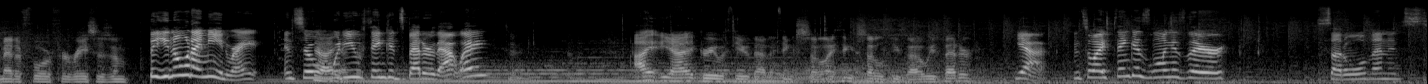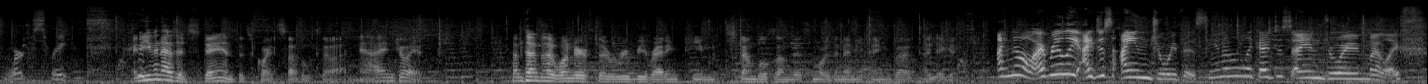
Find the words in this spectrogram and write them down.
metaphor for racism. But you know what I mean, right? And so, Yeah, I would get you that. think it's better that way? I yeah, I agree with you that I think so. I think subtlety's always better. Yeah. And so I think as long as they're subtle, then it works, right? And even as it stands, it's quite subtle. So I, yeah, I enjoy it. Sometimes I wonder if the RWBY writing team stumbles on this more than anything, but I dig it. I know. I really, I just, I enjoy this. You know, like I just, I enjoy my life.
